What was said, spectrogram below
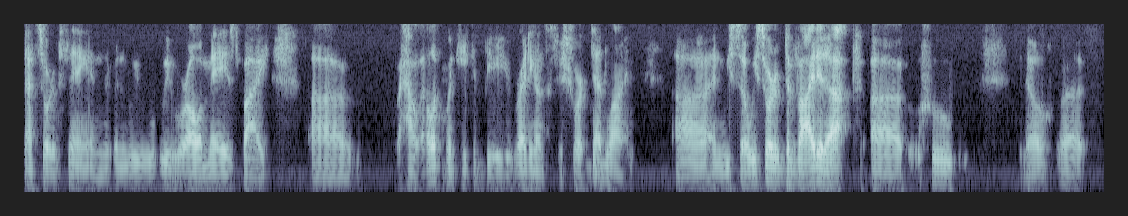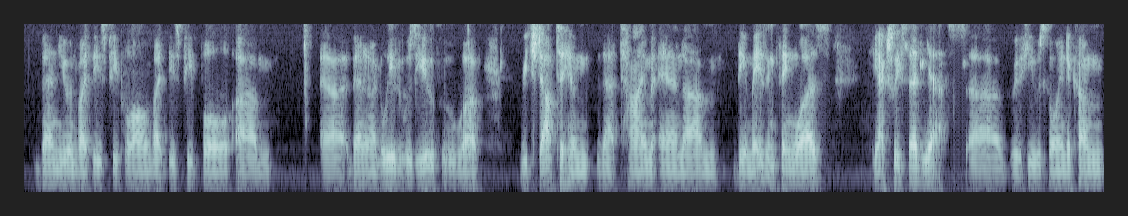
that sort of thing. And, and we, we were all amazed by uh, how eloquent he could be writing on such a short deadline. Uh, and we so we sort of divided up uh, who, you know, uh, Ben, you invite these people, I'll invite these people. Um, ben and I believe it was you who reached out to him that time, and um, the amazing thing was he actually said yes. Uh, he was going to come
